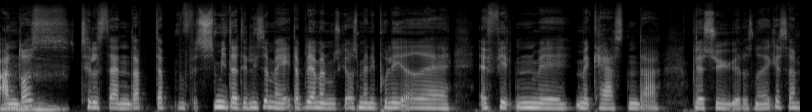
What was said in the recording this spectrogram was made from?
andres mm. tilstande. Der, der smitter det ligesom af. Der bliver man måske også manipuleret af, af filmen med, med kæresten, der bliver syg eller sådan noget. Ikke? Så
